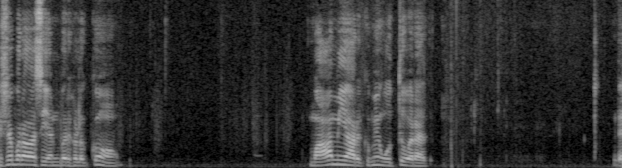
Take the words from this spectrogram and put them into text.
ரிஷபராசி அன்பர்களுக்கும் மாமியாருக்குமே ஒத்து வராது. இந்த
